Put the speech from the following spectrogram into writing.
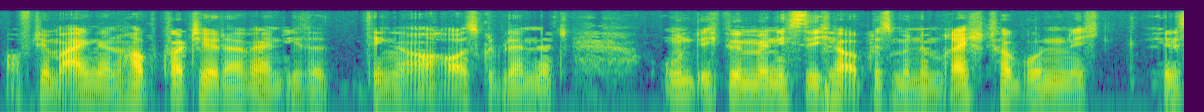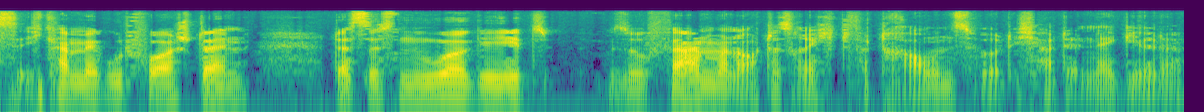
auf dem eigenen Hauptquartier, da werden diese Dinge auch ausgeblendet. Und ich bin mir nicht sicher, ob das mit einem Recht verbunden ist. Ich kann mir gut vorstellen, dass es nur geht, sofern man auch das Recht vertrauenswürdig hat in der Gilde.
